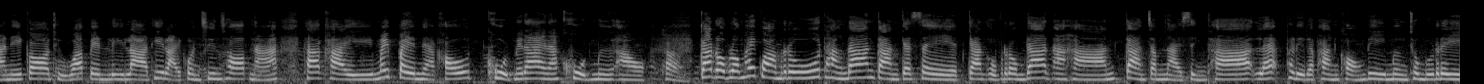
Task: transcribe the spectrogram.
อันนี้ก็ถือว่าเป็นลีลาที่หลายคนชื่นชอบนะ ถ้าใครไม่เป็นเนี่ยเขาขูดไม่ได้นะ ขูดมือเอาค่ะการอบรมให้ความรู้ทางด้านการเกษตร การอบรมด้านอาหาร การจำหน่ายสินค้า และผลิตภัณฑ์ของดีเมืองชลบุรี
